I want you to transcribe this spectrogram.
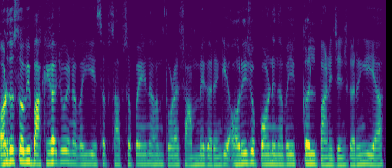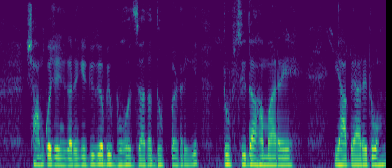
और दोस्तों, अभी बाकी का जो है ना भाई, ये सब साफ़ सफ़ाई है ना, हम थोड़ा शाम में करेंगे। और ये जो पौंड है ना भाई कल पानी चेंज करेंगे या शाम को चेंज करेंगे, क्योंकि अभी बहुत ज़्यादा धूप पड़ रही है। धूप सीधा हमारे यहाँ पे आ रहे तो हम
